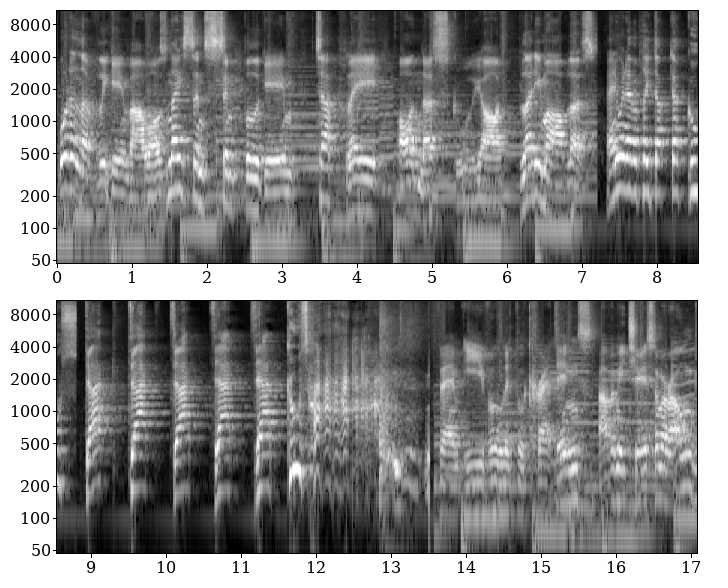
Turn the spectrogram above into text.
what a lovely game that was. Nice and simple game to play on the schoolyard. Bloody marvellous. Anyone ever play Duck Duck Goose? Duck, duck, duck, duck, duck, goose. Them evil little cretins having me chase them around,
